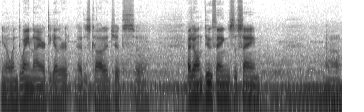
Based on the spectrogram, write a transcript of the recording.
you know when Dwayne and I are together at, his cottage. It's uh, I don't do things the same. Um,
